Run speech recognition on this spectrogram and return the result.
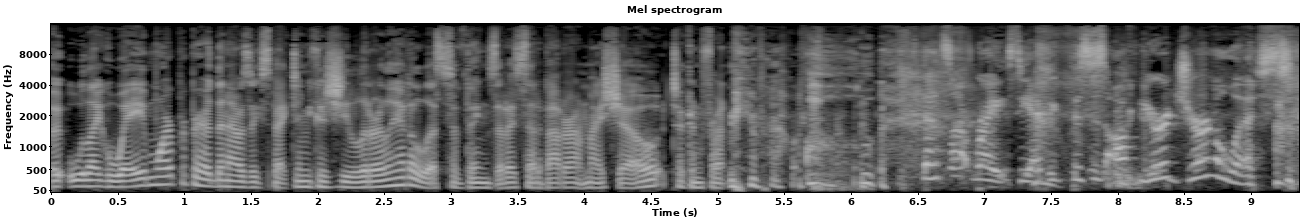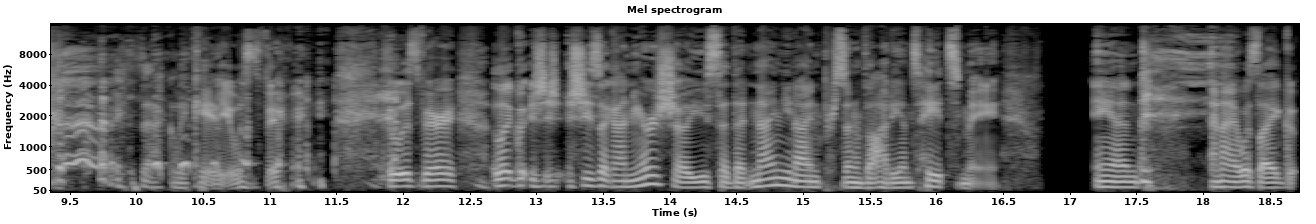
Uh, like way more prepared than I was expecting because she literally had a list of things that I said about her on my show to confront me about. oh, that's not right. See, I think this is off. You're a journalist. exactly, Katie. It was very, it was very like she's like on your show. You said that ninety nine percent of the audience hates me, and and I was like,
